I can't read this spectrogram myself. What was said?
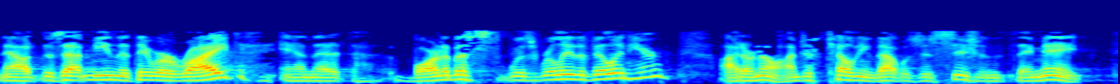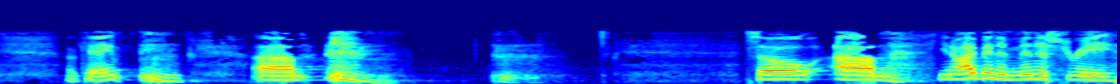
Now, does that mean that they were right and that Barnabas was really the villain here? I don't know. I'm just telling you that was the decision that they made. Okay? um, So, um, you know, I've been in ministry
